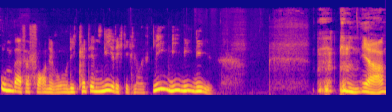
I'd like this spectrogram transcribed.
Umwerfer vorne, wo die Kette nie richtig läuft. Nie, nie, nie, nie. Ja,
